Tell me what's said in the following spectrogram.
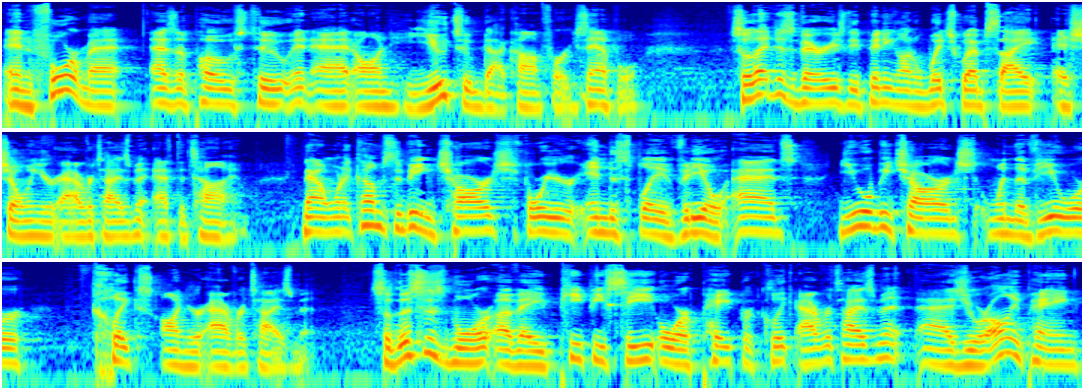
and format as opposed to an ad on youtube.com, for example. So that just varies depending on which website is showing your advertisement at the time. Now, when it comes to being charged for your in display video ads, you will be charged when the viewer clicks on your advertisement. So this is more of a PPC or pay per click advertisement as you are only paying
